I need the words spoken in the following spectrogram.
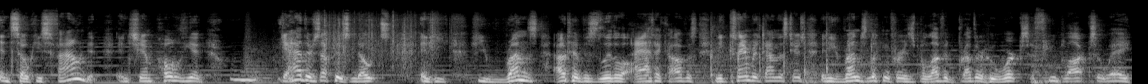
And so he's found it. And Champollion gathers up his notes and he, he runs out of his little attic office and he clambers down the stairs and he runs looking for his beloved brother who works a few blocks away.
